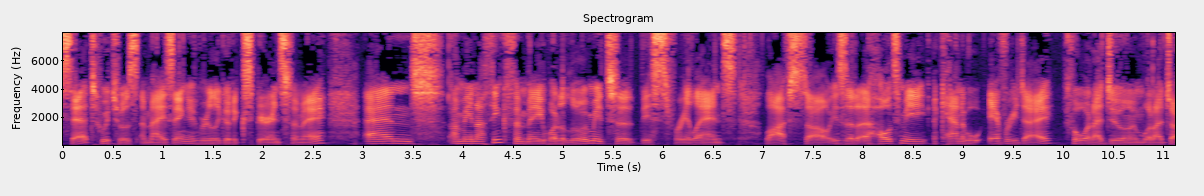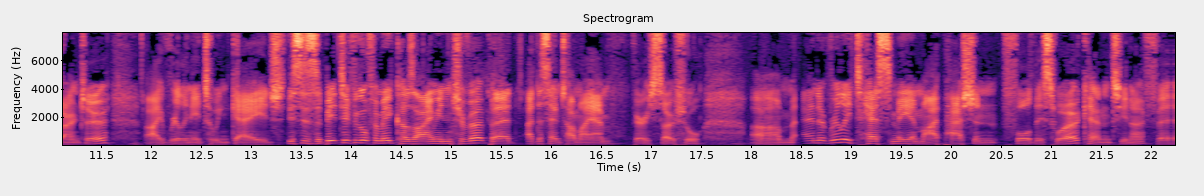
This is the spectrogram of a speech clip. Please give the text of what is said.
set, which was amazing, a really good experience for me. And I mean, I think for me, what allured me to this freelance lifestyle is that it holds me accountable every day for what I do and what I don't do. I really need to engage. This is a bit difficult for me because I'm an introvert, but at the same time, I am very social. Um, and it really tests me and my passion for this work. And, you know, for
